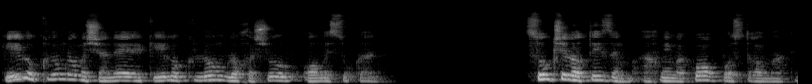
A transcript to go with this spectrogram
כאילו כלום לא משנה, כאילו כלום לא חשוב או מסוכן. סוג של אוטיזם, אך ממקור פוסט-טראומטי.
